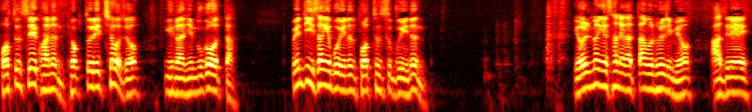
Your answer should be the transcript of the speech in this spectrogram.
버튼스의 관은 벽돌이 채워져 유난히 무거웠다. 왠지 이상해 보이는 버튼스 부인은 열 명의 사내가 땀을 흘리며 아들의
